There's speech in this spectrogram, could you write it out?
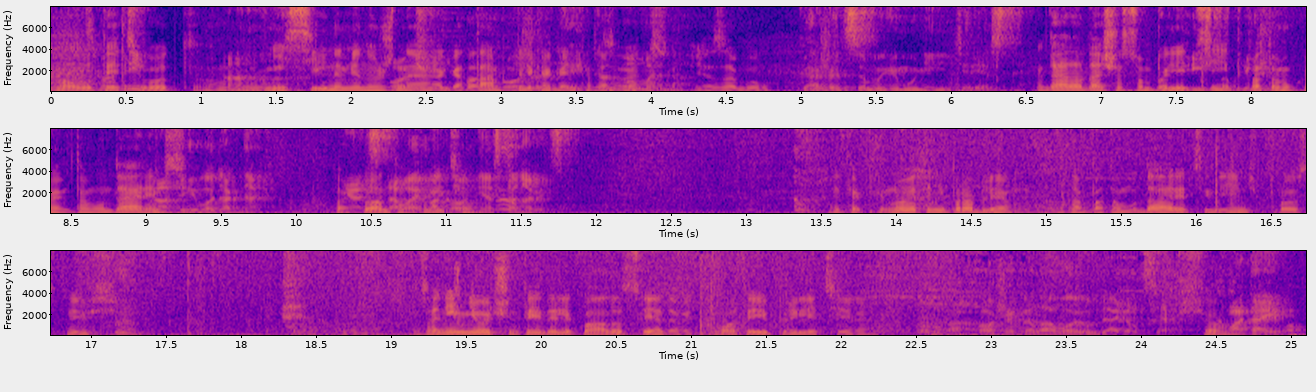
но вот Смотри. эти вот Ага. не сильно мне нужны Очень агатамки, или как они там называются, Итан я забыл. Кажется, мы ему не интересны. Да-да-да, сейчас он полетит, потом куда-нибудь там Надо ударимся. его догнать. Так, не ладно, там отставай, полетел. он не остановится. Это, к- ну, это не проблема. Он там потом ударится где-нибудь просто, и все. За ним не очень-то и далеко надо следовать. Вот и прилетели. Похоже, головой ударился. Всё. Хватай его.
